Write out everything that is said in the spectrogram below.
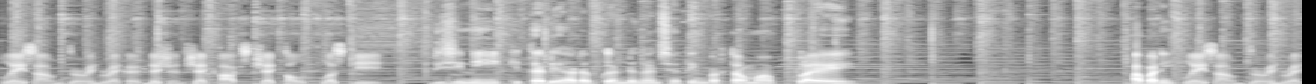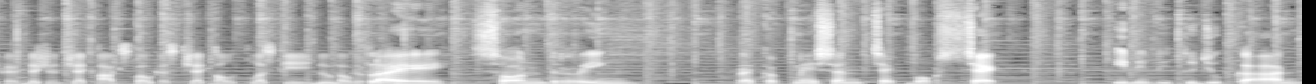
Play sound during recognition checkbox checked Alt plus P. Di sini kita dihadapkan dengan setting pertama play apa nih? Play sound during recognition checkbox focus checked Alt plus P. New. Play sounding recognition checkbox check. Ini ditujukan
